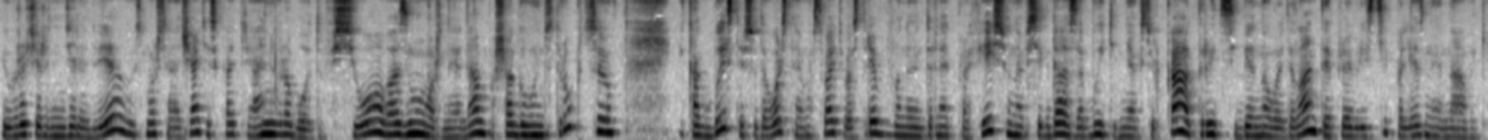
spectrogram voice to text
и уже через неделю-две вы сможете начать искать реальную работу. Все возможно. Я дам пошаговую инструкцию, и как быстро и с удовольствием освоить востребованную интернет-профессию, навсегда забыть о днях сюрка, открыть себе новые таланты и приобрести полезные навыки.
